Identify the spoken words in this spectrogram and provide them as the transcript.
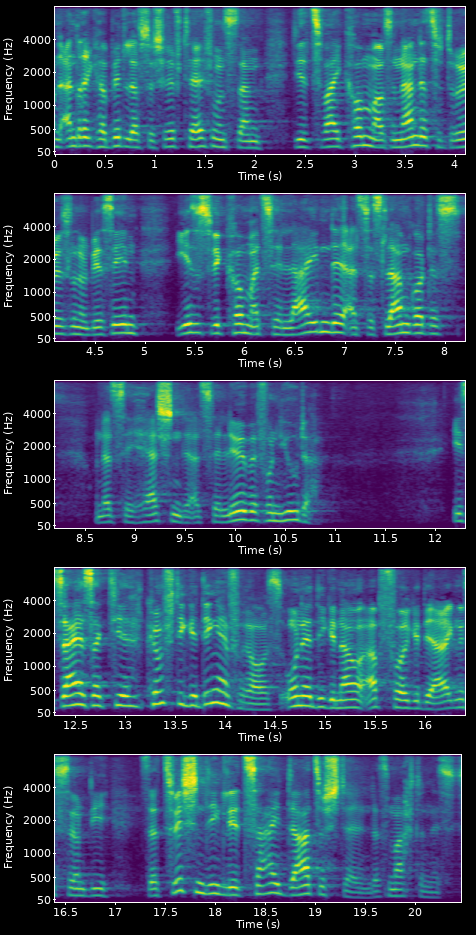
Und andere Kapitel aus der Schrift helfen uns dann, diese zwei Kommen auseinanderzudröseln. Und wir sehen, Jesus wird kommen als der Leidende, als das Lamm Gottes und als der Herrschende, als der Löwe von Juda. Jesaja sagt hier künftige Dinge voraus, ohne die genaue Abfolge der Ereignisse und die dazwischenliegende Zeit darzustellen. Das macht er nicht.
